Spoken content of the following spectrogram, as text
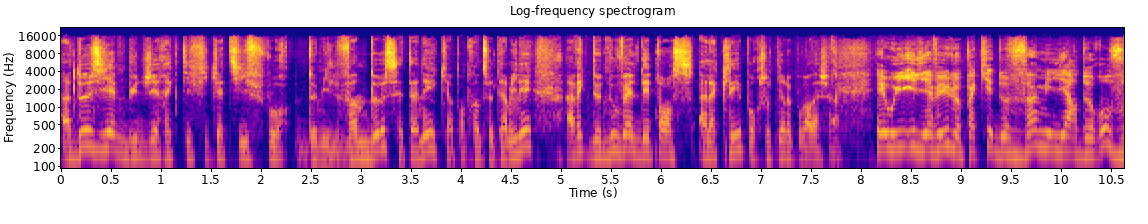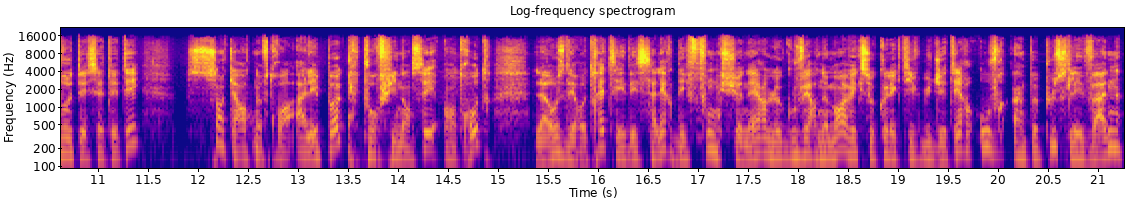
un deuxième budget rectificatif pour 2022, cette année qui est en train de se terminer, avec de nouvelles dépenses à la clé pour soutenir le pouvoir d'achat. Et oui, il y avait eu le paquet de 20 milliards d'euros voté cet été 149.3 à l'époque pour financer, entre autres, la hausse des retraites et des salaires des fonctionnaires. Le gouvernement, avec ce collectif budgétaire, ouvre un peu plus les vannes.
